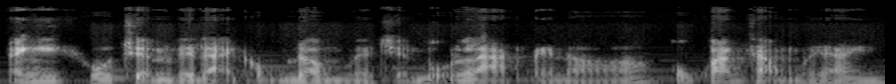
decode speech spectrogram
anh nghĩ câu chuyện về đại cộng đồng về chuyện bộ lạc này nó cũng quan trọng với anh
